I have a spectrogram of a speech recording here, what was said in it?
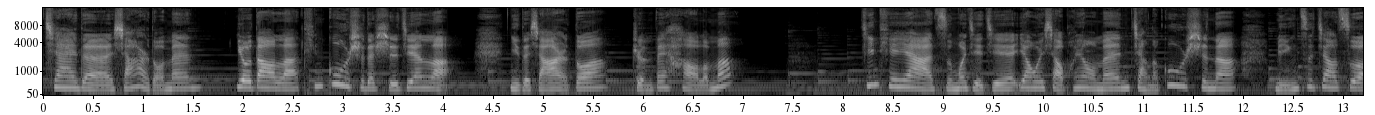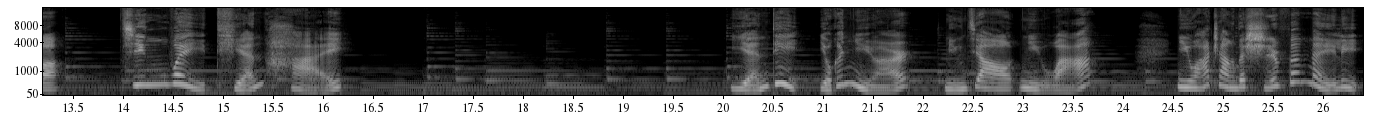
亲爱的小耳朵们，又到了听故事的时间了，你的小耳朵准备好了吗？今天呀，子墨姐姐要为小朋友们讲的故事呢，名字叫做《精卫填海》。炎帝有个女儿，名叫女娃。女娃长得十分美丽，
